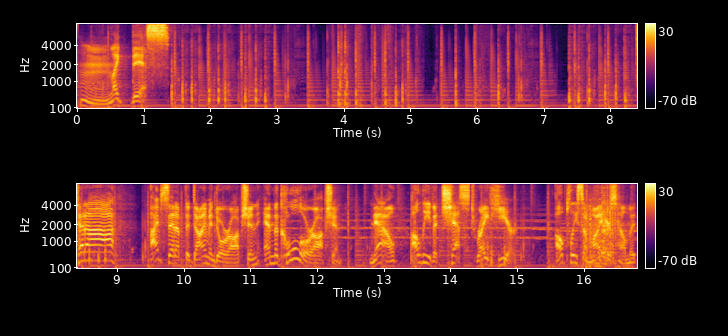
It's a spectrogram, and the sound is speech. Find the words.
Hmm, like this. Ta-da! I've set up the diamond ore option and the coal ore option. Now, I'll leave a chest right here. I'll place a miner's helmet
